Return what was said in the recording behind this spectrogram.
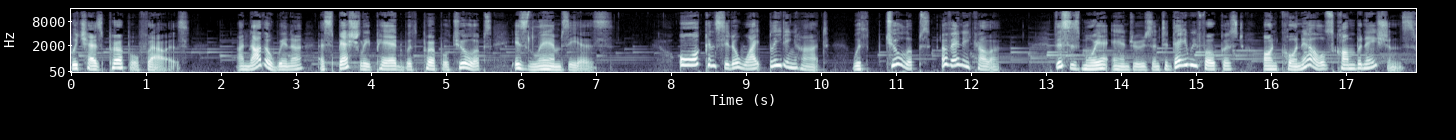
which has purple flowers. Another winner, especially paired with purple tulips, is lamb's ears. Or consider white bleeding heart with tulips of any color. This is Moya Andrews, and today we focused on Cornell's combinations.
